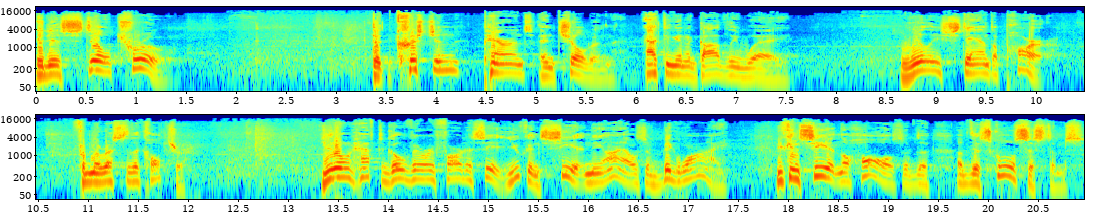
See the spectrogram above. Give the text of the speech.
it is still true that Christian parents and children acting in a godly way really stand apart from the rest of the culture. You don't have to go very far to see it. You can see it in the aisles of Big Y. You can see it in the halls of the, of the school systems.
